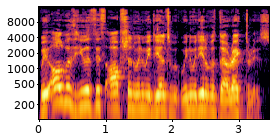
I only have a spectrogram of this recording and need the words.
we always use this option when we deal when we deal with directories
